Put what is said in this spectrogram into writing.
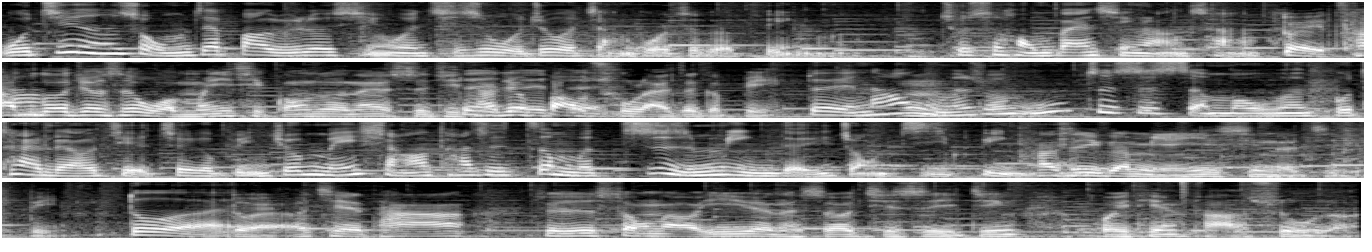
我记得那时候我们在报娱乐新闻，其实我就有。讲过这个病了，就是红斑性狼疮。对，差不多就是我们一起工作的那个时期，他就爆出来这个病。对，然后我们说，嗯，这是什么？我们不太了解这个病，就没想到它是这么致命的一种疾病。它是一个免疫性的疾病。对对，而且他就是送到医院的时候，其实已经回天乏术了。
